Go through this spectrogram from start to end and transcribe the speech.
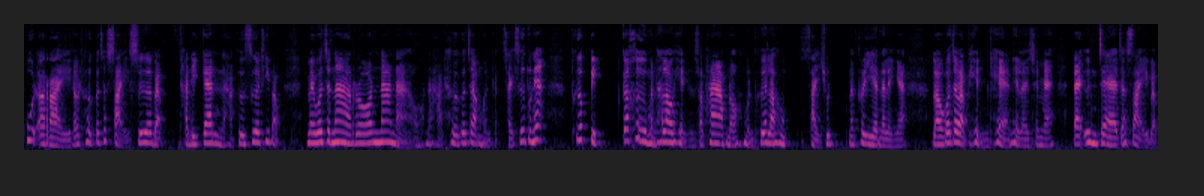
พูดอะไร แล้วเธอก็จะใส่เสื้อแบบคาร์ดิแกนนะคะคือเสื้อที่แบบไม่ว่าจะหน้าร้อนหน้าหนาวนะคะ เธอก็จะเหมือนใส่เสื้อตัวเนี้ยเพื่อปิด ก็คือเหมือนถ้าเราเห็นสภาพเนาะเหมือนเพื่อนเราใส่ชุดนักเรียนอะไรเงี้ย เราก็จะแบบเห็นแขนเห็นอะไรใช่ไหมแต่อึนแจจะใส่แบบ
